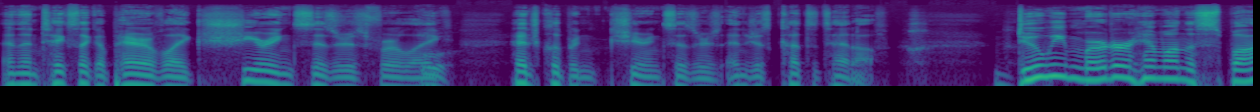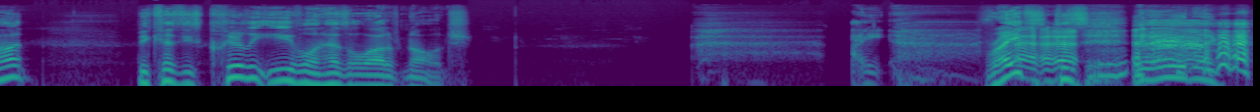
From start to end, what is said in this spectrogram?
and then takes like a pair of like shearing scissors for like Ooh. hedge clipping shearing scissors and just cuts its head off. Do we murder him on the spot? Because he's clearly evil and has a lot of knowledge. I Right? 'Cause, you know what I mean, like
